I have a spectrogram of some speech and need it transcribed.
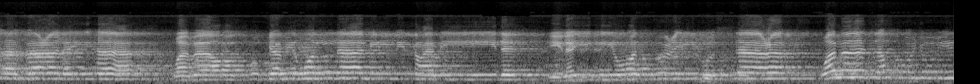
فعليها وما ربك بظلام للعبيد. إليه يرد علم الساعة وما تخرج من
